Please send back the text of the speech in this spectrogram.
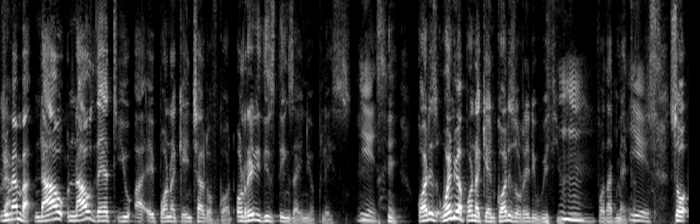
Remember, now now that you are a born again child of God, already these things are in your place. Yes. God is when you are born again, God is already with you mm-hmm. for that matter. Yes. So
